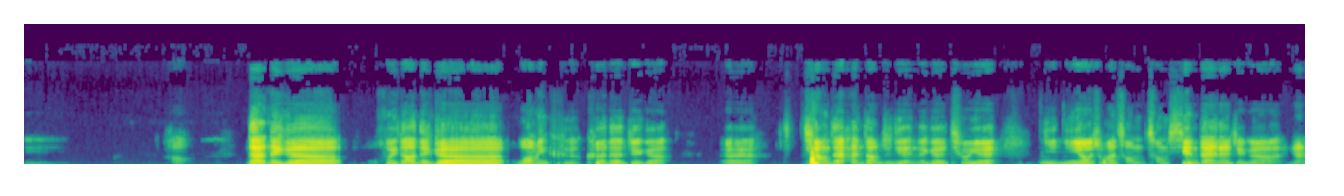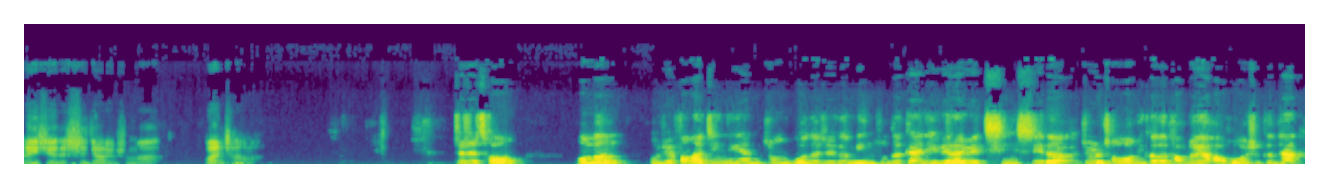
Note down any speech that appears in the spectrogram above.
嗯，好，那那个。回到那个王明科科的这个，呃，枪在汉藏之间，那个秋月，你你有什么从从现代的这个人类学的视角有什么观察吗？就是从我们，我觉得放到今天，中国的这个民族的概念越来越清晰的，就是从王明科的讨论也好，或者是跟他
